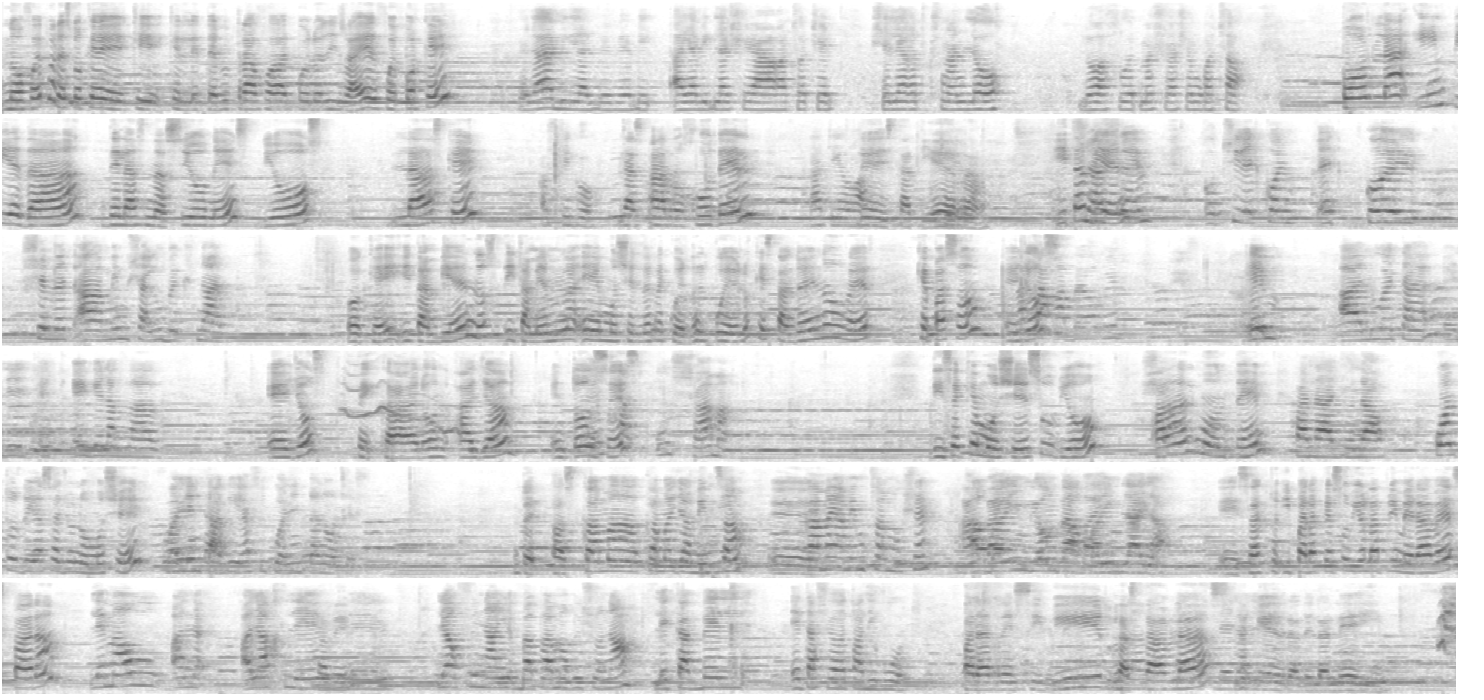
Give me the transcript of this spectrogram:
No fue por esto que, que, que el Eterno trajo al pueblo de Israel, fue porque זה לא היה בגלל זה, זה ב- היה בגלל שהארצות של, של ארץ כנען לא, לא עשו את מה שהשם רצה. por la impiedad de las naciones, Dios las que קסטיגו, las arrojó del, לטירה. de esta tierra. Y también שהשם הוציא את כל, את כל שבט העמים שהיו בכנען. Ok, y también, nos, y también eh, Moshe le recuerda al pueblo que estando en Horeb, ¿qué pasó? Ellos, הם העלו את ה- את עגל הזהב. ellos pecaron allá. Entonces, הוא שמה. dice que Moshe subió al monte. para ayunar. ¿Cuántos días ayunó Moshe? 40 días y 40 noches. Entonces, haz kama, kama yamin sam, eh, כמה ימים צמו שם? 40 יום ו-40 לילה. Exacto. ¿Y para qué subió la primera vez? Para למה הוא הל- הלך ל- לקבל. ל- להר סיני בפעם הראשונה? לקבל את עשרת הדיברות. para recibir las tablas De de la ley. piedra de la ley.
